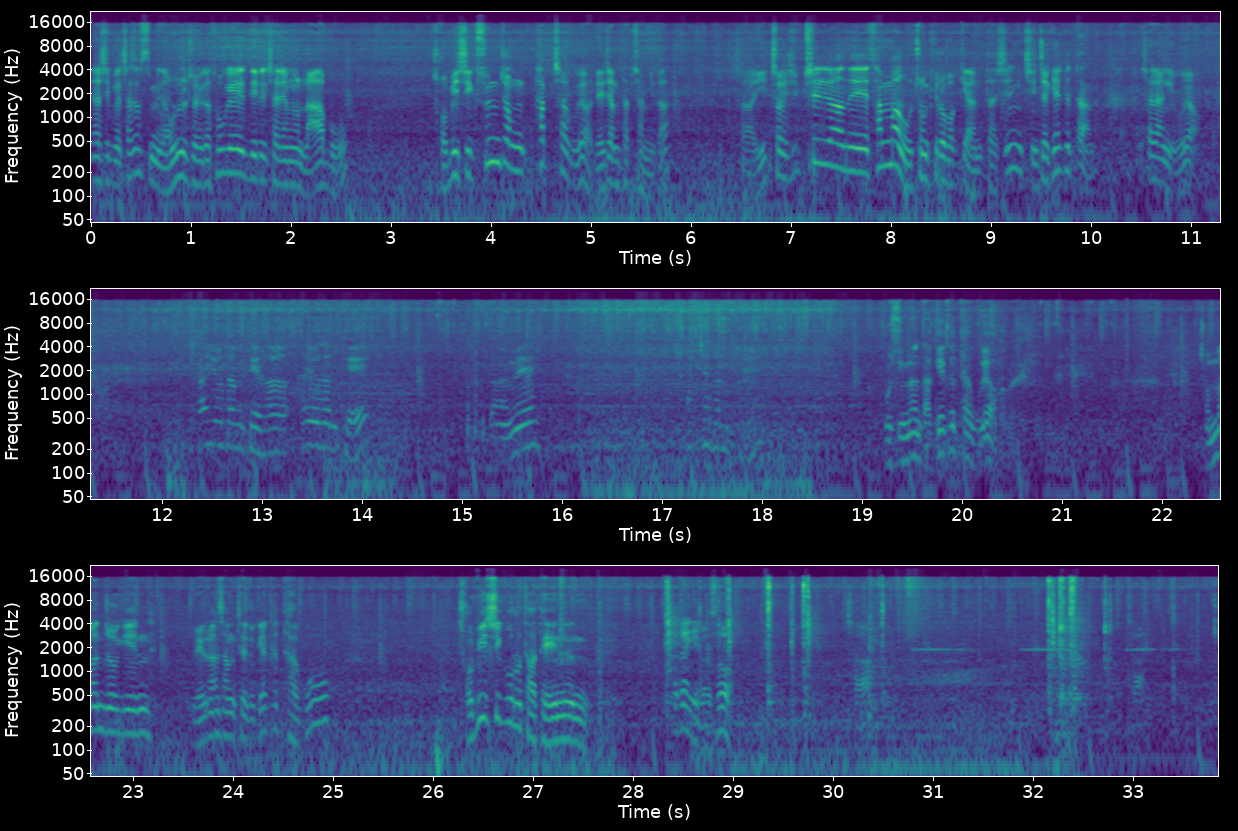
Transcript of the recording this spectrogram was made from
안녕하십니까. 찾았습니다. 오늘 저희가 소개해드릴 차량은 라보. 접이식 순정 탑차고요. 내장 탑차입니다. 자 2017년에 35,000km 밖에 안 타신 진짜 깨끗한 차량이고요. 타이어 상태 하, 타이어 상태. 그 다음에 하체 상태. 보시면 다 깨끗하고요. 전반적인 외관 상태도 깨끗하고 접이식으로 다 되어 있는 차량이라서 자, 자,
